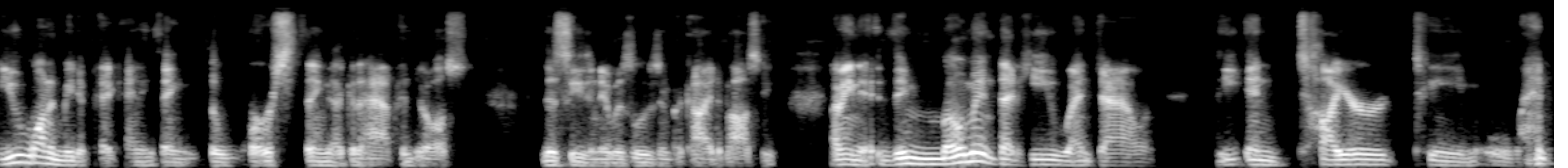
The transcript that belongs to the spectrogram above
you wanted me to pick anything, the worst thing that could happen to us this season, it was losing Bakaye Dibassy. I mean, the moment that he went down, the entire team went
